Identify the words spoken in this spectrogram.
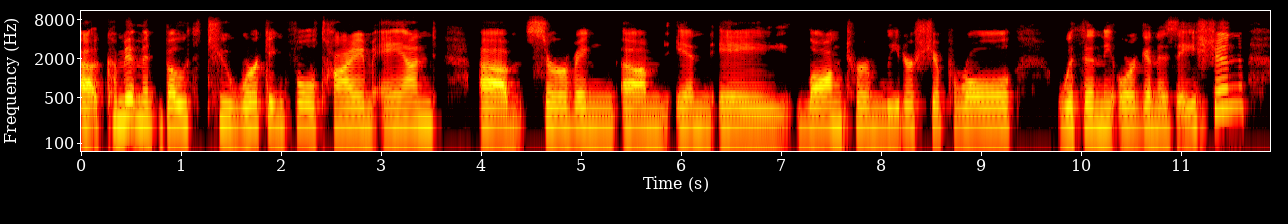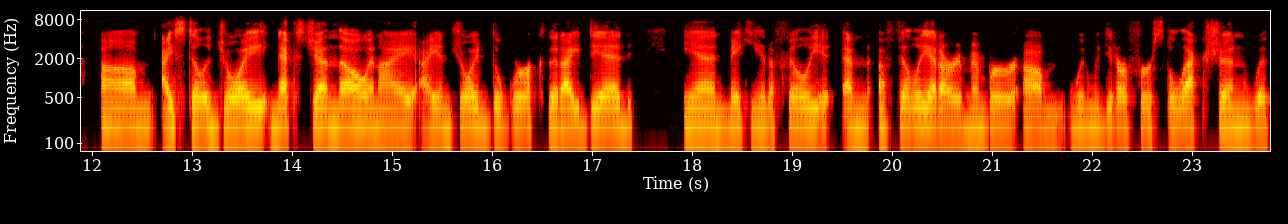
a commitment both to working full time and um, serving um, in a long term leadership role within the organization. Um, I still enjoy Next Gen though, and I, I enjoyed the work that I did in making an affiliate an affiliate. I remember um, when we did our first election with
